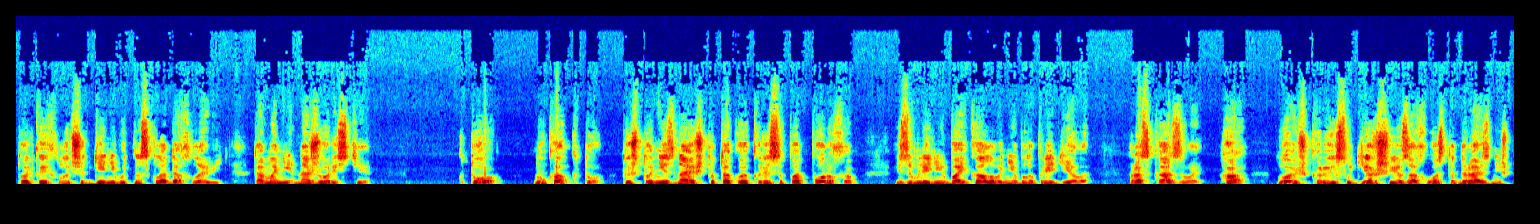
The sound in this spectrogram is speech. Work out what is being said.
«Только их лучше где-нибудь на складах ловить. Там они нажористее». «Кто? Ну как кто? Ты что, не знаешь, что такое крыса под порохом?» Изумлению Байкалова не было предела. «Рассказывай. Ха! Ловишь крысу, держишь ее за хвост и дразнишь.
